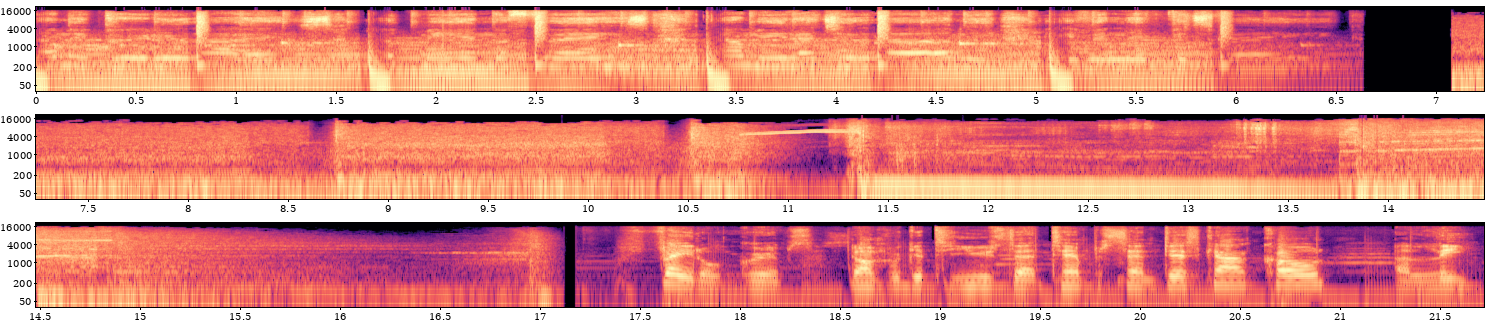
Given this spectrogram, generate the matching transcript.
Tell me pretty lies, look me in the face. Tell me that you love me, even if it's fake. Fatal Grips. Don't forget to use that 10% discount code ELITE.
